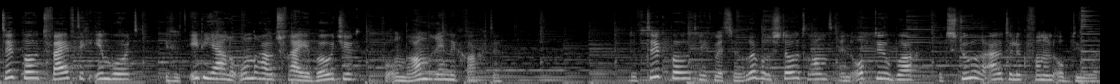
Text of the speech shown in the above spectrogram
De Tugboat 50 inboord is het ideale onderhoudsvrije bootje voor onder andere in de grachten. De Tugboat heeft met zijn rubberen stootrand en opduwbar het stoere uiterlijk van een opduwer.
